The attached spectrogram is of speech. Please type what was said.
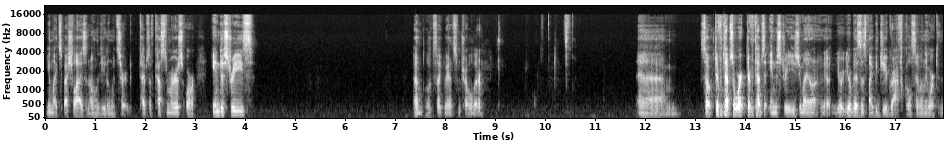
You might specialize in only dealing with certain types of customers or industries. Oh, looks like we had some trouble there. Um, so different types of work, different types of industries. You might your your business might be geographical, so only work in,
